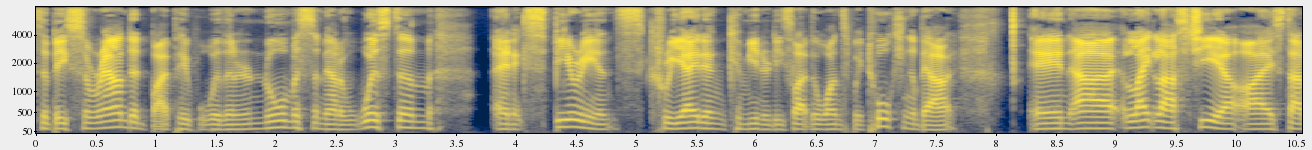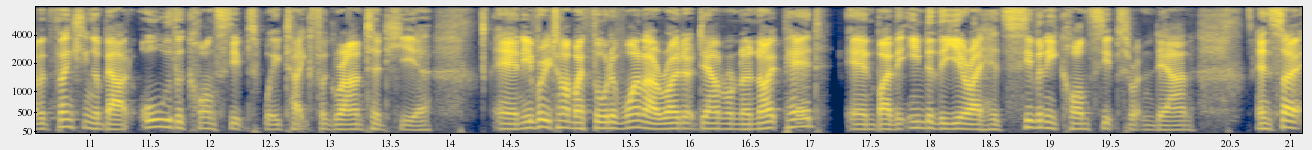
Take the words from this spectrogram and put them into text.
to be surrounded by people with an enormous amount of wisdom and experience creating communities like the ones we're talking about. And uh, late last year, I started thinking about all the concepts we take for granted here. And every time I thought of one, I wrote it down on a notepad. And by the end of the year, I had 70 concepts written down. And so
